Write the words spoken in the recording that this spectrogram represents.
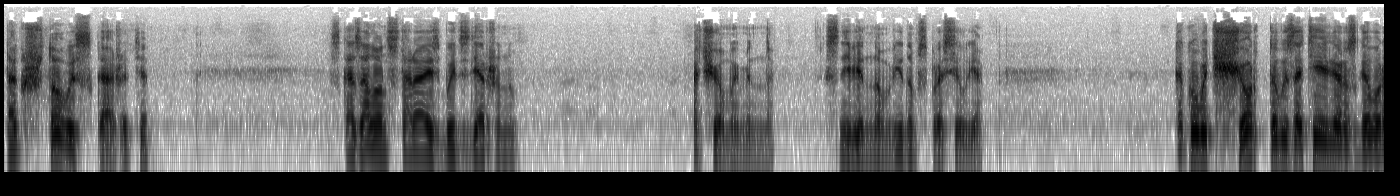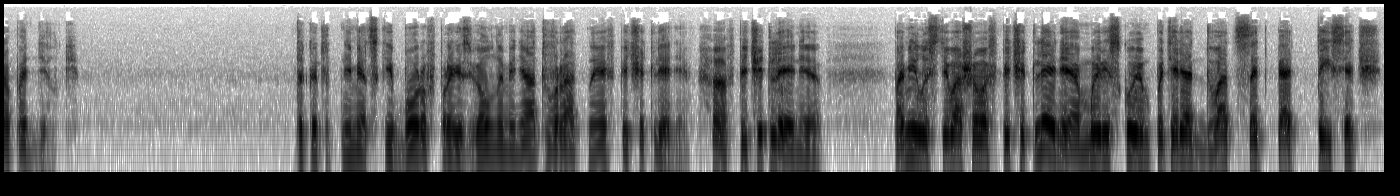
«Так что вы скажете?» — сказал он, стараясь быть сдержанным. «О чем именно?» — с невинным видом спросил я. «Какого черта вы затеяли разговор о подделке?» Так этот немецкий Боров произвел на меня отвратное впечатление. Ха, впечатление! По милости вашего впечатления мы рискуем потерять двадцать пять тысяч.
